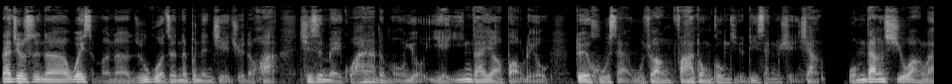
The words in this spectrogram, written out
那就是呢，为什么呢？如果真的不能解决的话，其实美国和他的盟友也应该要保留对胡塞武装发动攻击的第三个选项。我们当然希望了，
